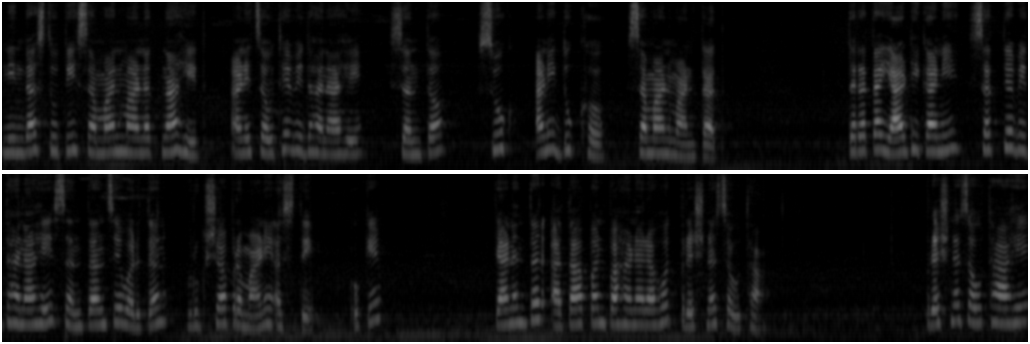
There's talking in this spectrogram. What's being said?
निंदास्तुती समान मानत नाहीत. आणि चौथे विधान आहे संत सुख आणि दुःख समान मानतात. तर आता या ठिकाणी सत्य विधान आहे संतांचे वर्तन वृक्षाप्रमाणे असते. ओके? त्यानंतर आता आपण पाहणार आहोत प्रश्न चौथा. प्रश्न चौथा आहे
